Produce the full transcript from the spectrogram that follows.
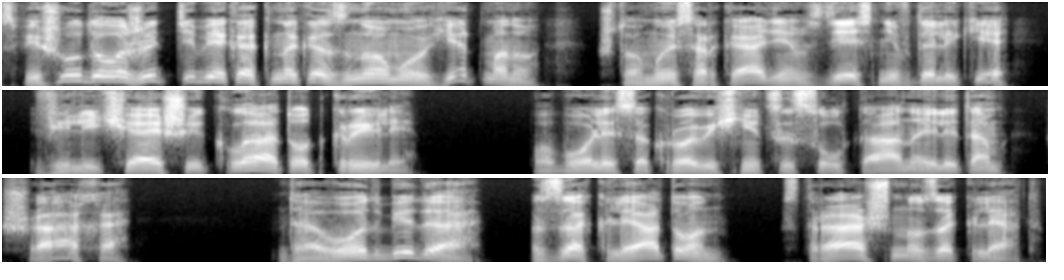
«Спешу доложить тебе, как наказному гетману, что мы с Аркадием здесь невдалеке величайший клад открыли. По боли сокровищницы султана или там шаха. Да вот беда, заклят он, страшно заклят.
